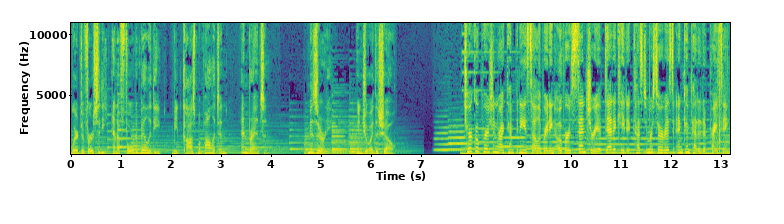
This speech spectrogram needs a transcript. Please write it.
where diversity and affordability meet cosmopolitan and Branson. Missouri. Enjoy the show. Turco Persian Rug Company is celebrating over a century of dedicated customer service and competitive pricing.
